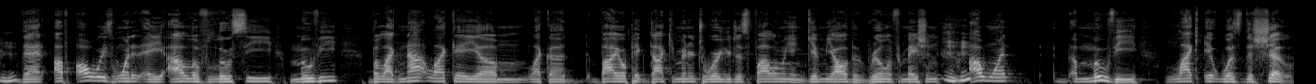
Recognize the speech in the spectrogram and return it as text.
that I've always wanted a I Love Lucy movie, but like not like a um like a biopic documentary to where you're just following and giving me all the real information. I want a movie like it was the show.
